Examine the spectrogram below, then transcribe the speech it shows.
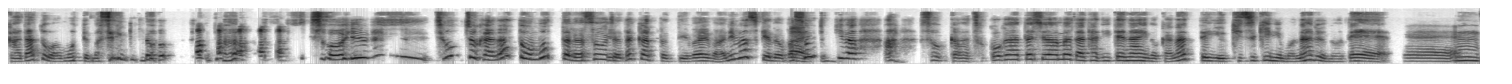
がだとは思ってませんけど、そういう、ちょっちょかなと思ったらそうじゃなかったっていう場合もありますけど、まあ、そういう時は、あ、そっか、そこが私はまだ足りてないのかなっていう気づきにもなるので、えー、うん、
